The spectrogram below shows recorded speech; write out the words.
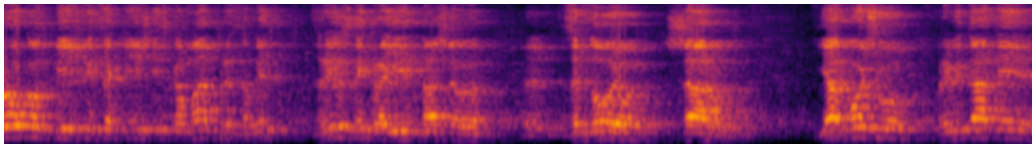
роком збільшується кількість команд представниць з різних країн нашого е, земного шару. Я хочу привітати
